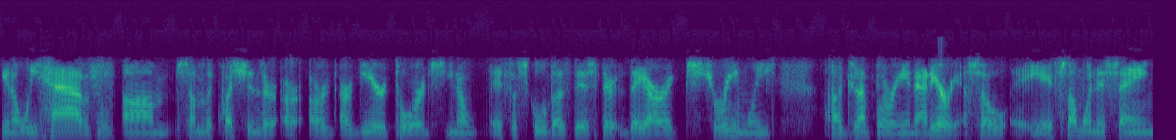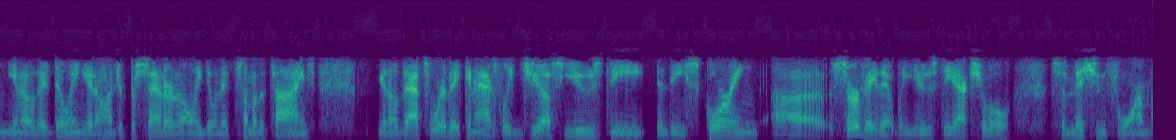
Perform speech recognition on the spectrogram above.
you know, we have um, some of the questions are, are, are, are geared towards, you know, if a school does this, they they are extremely exemplary in that area. So if someone is saying, you know, they're doing it 100% or they're only doing it some of the times, you know that's where they can actually just use the the scoring uh, survey that we use, the actual submission form.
